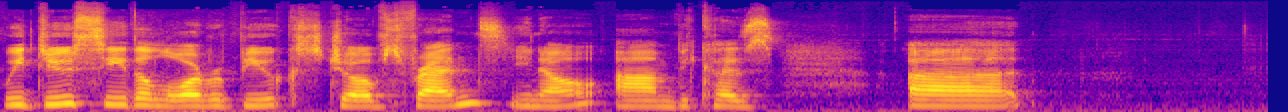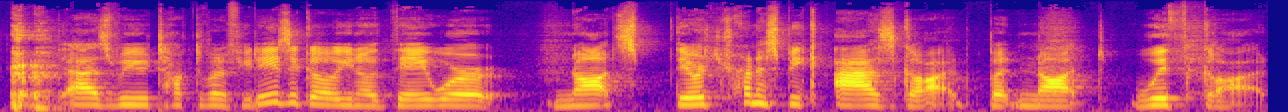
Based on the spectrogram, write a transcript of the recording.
we do see the Lord rebukes Job's friends, you know, um, because uh, as we talked about a few days ago, you know, they were not they were trying to speak as God, but not with God,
